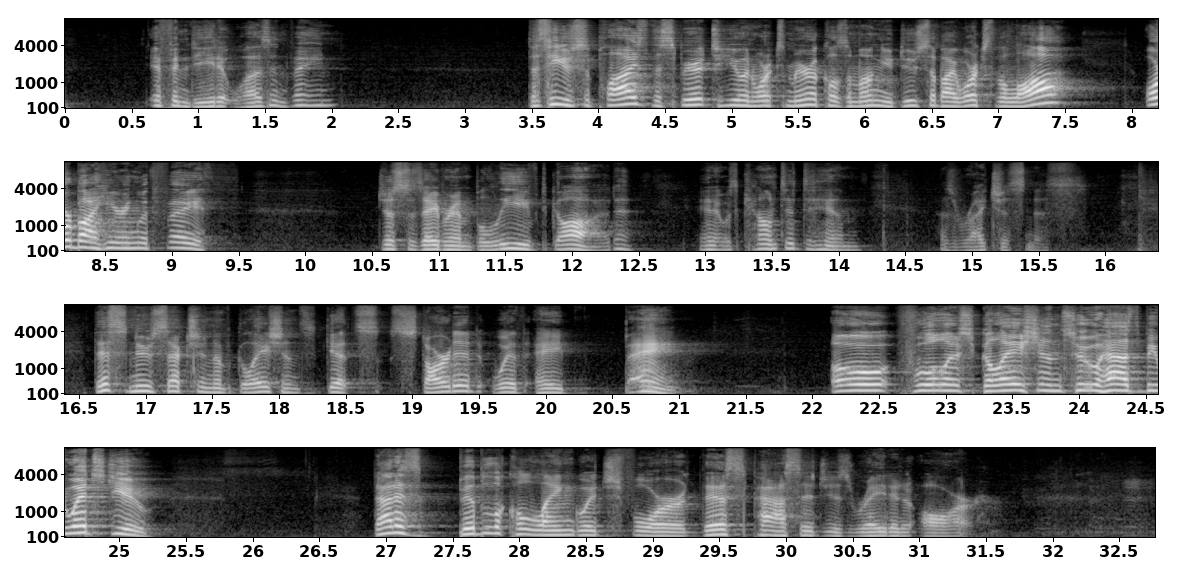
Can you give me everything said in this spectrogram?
if indeed it was in vain? Does he who supplies the Spirit to you and works miracles among you do so by works of the law or by hearing with faith? Just as Abraham believed God, and it was counted to him as righteousness. This new section of Galatians gets started with a bang. Oh, foolish Galatians, who has bewitched you? That is biblical language for this passage is rated R.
